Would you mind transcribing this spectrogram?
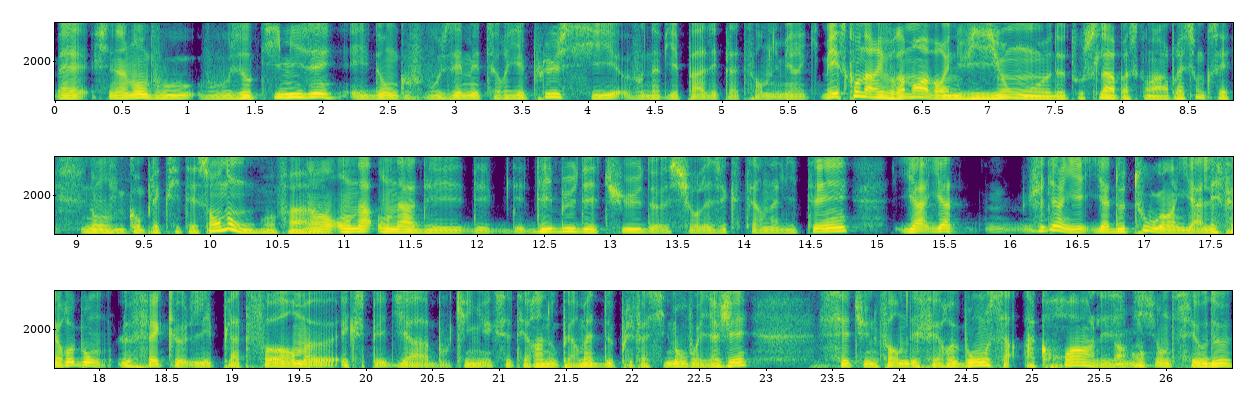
mais finalement vous vous optimisez et donc vous émetteriez plus si vous n'aviez pas des plateformes numériques. Mais est-ce qu'on arrive vraiment à avoir une vision euh, de tout cela? Parce qu'on a l'impression que c'est une complexité sans nom. Enfin, non, on a on a des, des, des débuts d'études sur les externalités. Il y a il y a je veux dire, il y a de tout. Hein. Il y a l'effet rebond, le fait que les plateformes euh, Expedia, Booking, etc. nous permettent de plus facilement voyager. C'est une forme d'effet rebond. Ça accroît les émissions de CO2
